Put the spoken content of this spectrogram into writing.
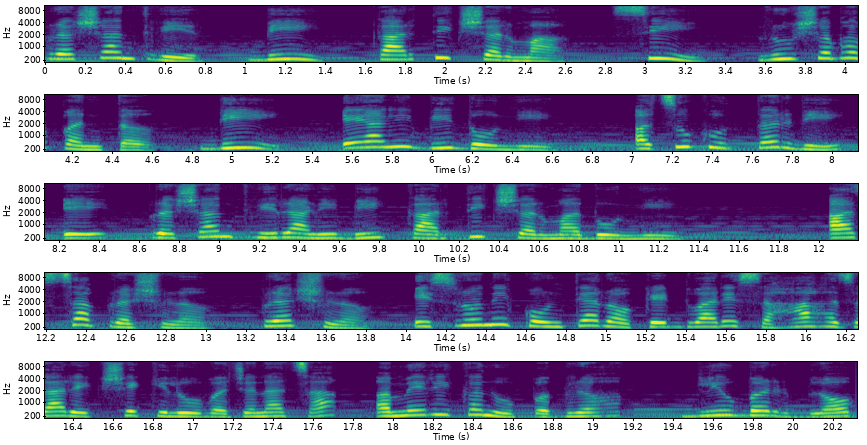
Prashant Veer. B. Kartik Sharma C. Rishabh Pant D. A. आणि बी. दोन्ही. अचूक उत्तर डी. ए. प्रशांत वीर आणि बी. कार्तिक शर्मा दोन्ही. आजचा प्रश्न प्रश्न. इस्रोने कोणत्या रॉकेटद्वारे सहा हजार एकशे किलो वजनाचा अमेरिकन उपग्रह ब्ल्यूबर्ड ब्लॉक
